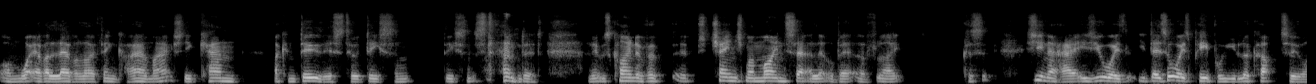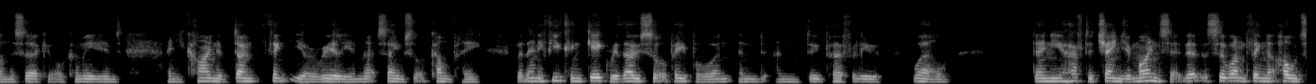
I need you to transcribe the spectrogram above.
on whatever level I think I am. I actually can I can do this to a decent decent standard, and it was kind of a it changed my mindset a little bit of like because you know how it is. You always there's always people you look up to on the circuit or comedians, and you kind of don't think you're really in that same sort of company. But then if you can gig with those sort of people and and and do perfectly well, then you have to change your mindset. That's the one thing that holds.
